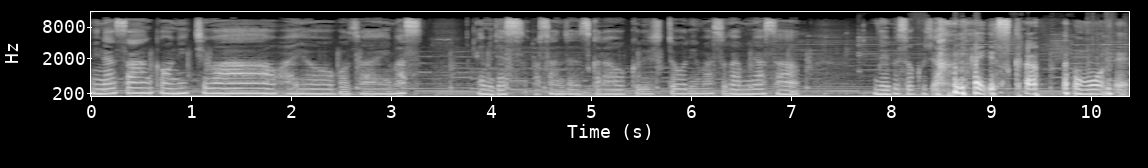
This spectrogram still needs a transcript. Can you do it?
皆さんこんにちは。おはようございます。エミです。ロサンゼルスからお送りしておりますが皆さん寝不足じゃないですか？もうね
